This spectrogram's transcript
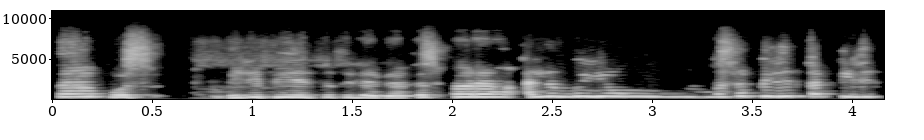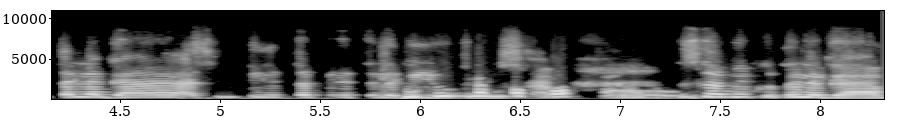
Tapos, pinipilit ko talaga. Tapos parang, alam mo yung, basta pilit na pilit talaga. As in, pilit na pilit talaga yung usap. Tapos sabi ko talaga,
